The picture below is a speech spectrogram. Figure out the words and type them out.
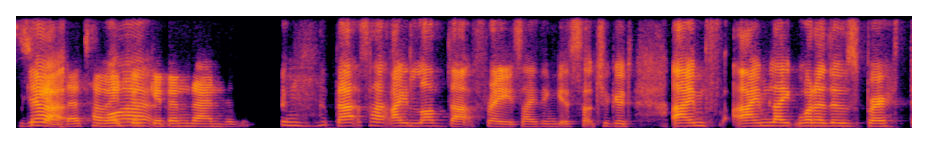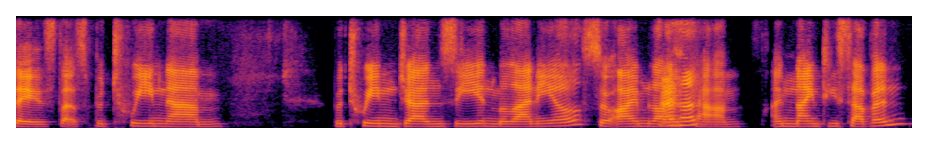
So, yeah, yeah, that's how what? I took it and ran with it. That's how I love that phrase. I think it's such a good I'm I'm like one of those birthdays that's between um between Gen Z and millennial. So I'm like uh-huh. um I'm 97.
